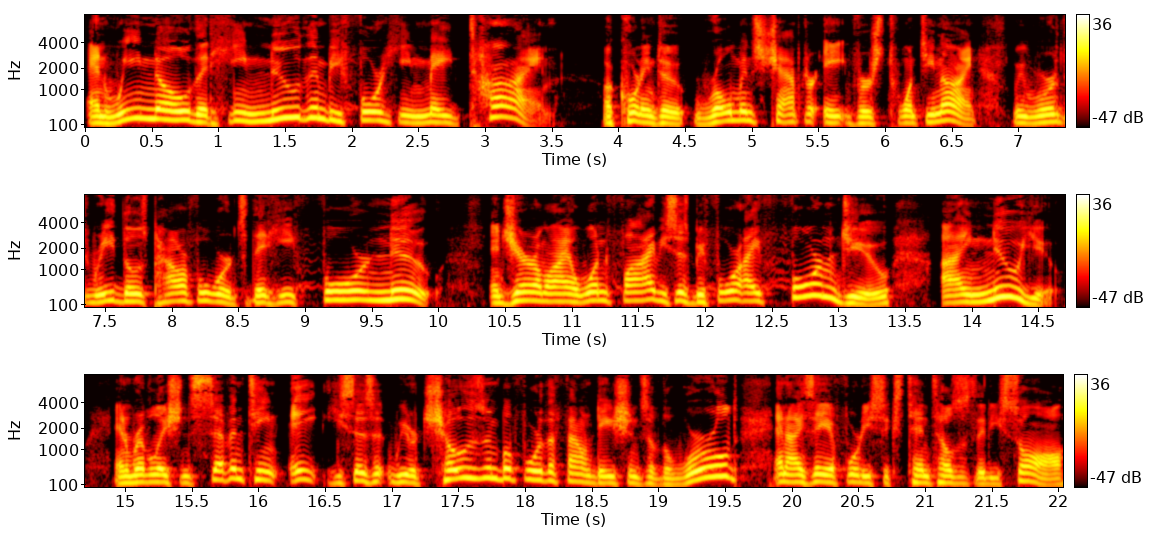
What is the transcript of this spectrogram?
and we know that he knew them before he made time according to Romans chapter 8, verse 29. We read those powerful words that he foreknew. In Jeremiah 1 5, he says, Before I formed you, I knew you. In Revelation 17, 8, he says that we are chosen before the foundations of the world. And Isaiah 46, 10 tells us that he saw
